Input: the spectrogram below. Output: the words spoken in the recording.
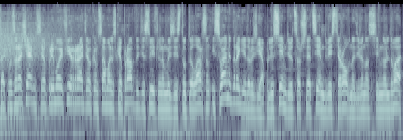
Так, возвращаемся в прямой эфир радио «Комсомольская правда». Действительно, мы здесь тут и Ларсон. И с вами, дорогие друзья, плюс семь девятьсот шестьдесят семь двести ровно девяносто семь ноль два.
